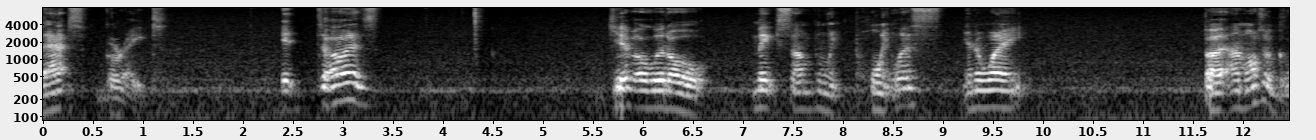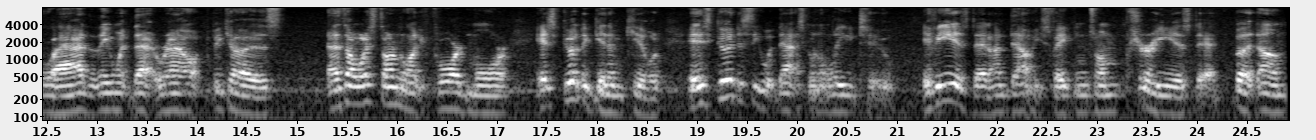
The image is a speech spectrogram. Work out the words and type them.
that's great. It does give a little, make some point pointless in a way. But I'm also glad that they went that route because as I was starting to like Ford more, it's good to get him killed. It's good to see what that's going to lead to if he is dead, I doubt he's faking, so I'm sure he is dead. But um,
